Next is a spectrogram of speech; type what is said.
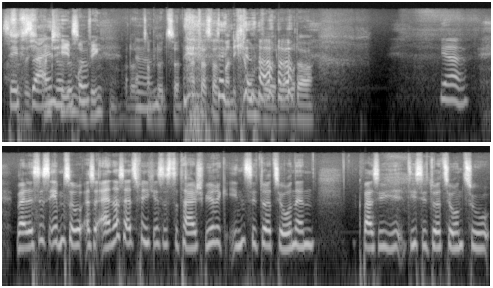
Safe also sein. Oder so. und winken oder ähm, so Blödsinn. Etwas, was man nicht genau. tun würde. Oder ja, weil es ist eben so, also einerseits finde ich, ist es total schwierig, in Situationen quasi die Situation zu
